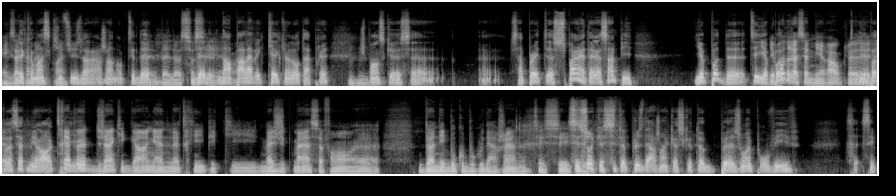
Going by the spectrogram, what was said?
Ouais, de comment est-ce qu'ils ouais. utilisent leur argent. Donc, tu sais, de- Ben, ben de- d'en euh, parler avec quelqu'un d'autre après. Mhm. je pense que ça, euh, ça peut être super intéressant. Puis il n'y a pas de. Il n'y a, n'y pas de- recette miracle. il y a pas de recette Il y a miracle. très puis- peu de gens qui gagnent à une loterie puis qui magiquement se font euh, donner beaucoup, beaucoup d'argent. C'est sûr que si tu as plus d'argent que ce que tu as besoin pour vivre, c'est- c'est-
